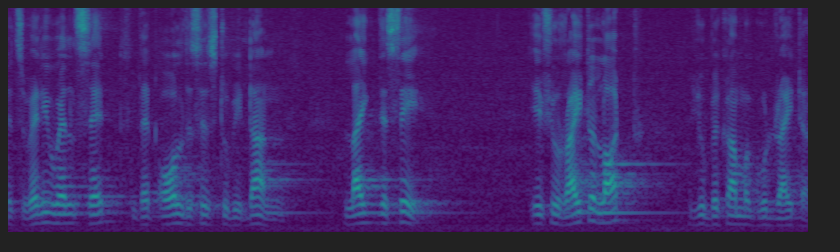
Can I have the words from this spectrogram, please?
It's very well said that all this is to be done. Like they say, if you write a lot, you become a good writer.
